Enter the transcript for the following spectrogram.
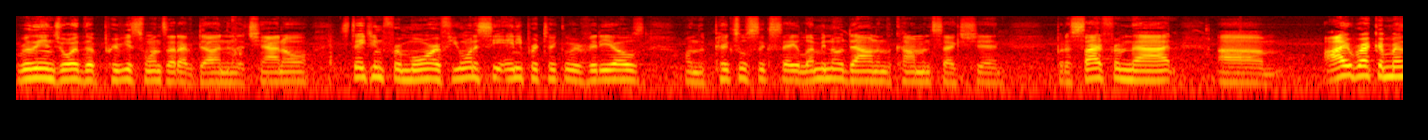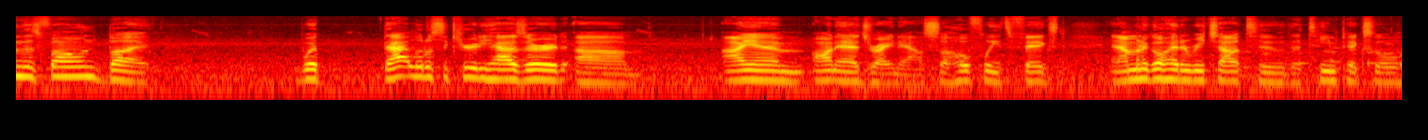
really enjoyed the previous ones that I've done in the channel. Stay tuned for more. If you want to see any particular videos on the Pixel 6a, let me know down in the comment section. But aside from that, um, I recommend this phone, but with that little security hazard, um, I am on edge right now. So hopefully it's fixed. And I'm gonna go ahead and reach out to the Team Pixel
